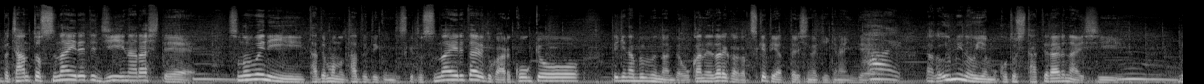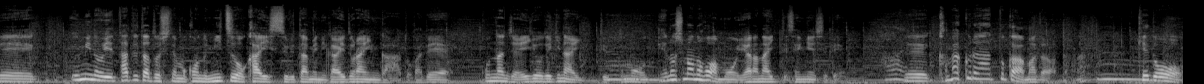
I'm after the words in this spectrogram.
っぱちゃんと砂入れて地鳴らして、その上に建物建てていくんですけど砂入れたりとかあれ公共的な部分なんでお金誰かがつけてやったりしなきゃいけないんで、はい、なんか海の家も今年建てられないし、うん。で海の家建てたとしても今度密を回避するためにガイドラインがとかでこんなんじゃ営業できないって言っても、うん。江ノ島の方はもうやらないって宣言してて、はい。で鎌倉とかはまだだったかな、うん。けど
